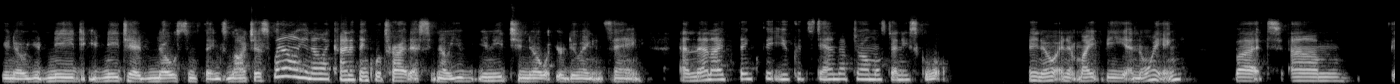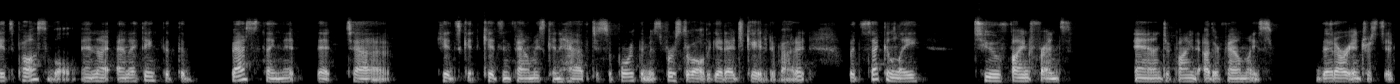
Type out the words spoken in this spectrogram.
you know you'd need you'd need to know some things not just well you know i kind of think we'll try this you know you you need to know what you're doing and saying and then i think that you could stand up to almost any school you know and it might be annoying but um, it's possible and i and i think that the best thing that that uh, kids get kids and families can have to support them is first of all to get educated about it but secondly to find friends and to find other families that are interested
